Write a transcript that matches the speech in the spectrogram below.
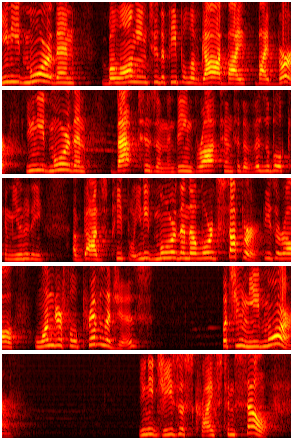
You need more than belonging to the people of God by, by birth. You need more than baptism and being brought into the visible community of God's people. You need more than the Lord's Supper. These are all wonderful privileges, but you need more. You need Jesus Christ Himself.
